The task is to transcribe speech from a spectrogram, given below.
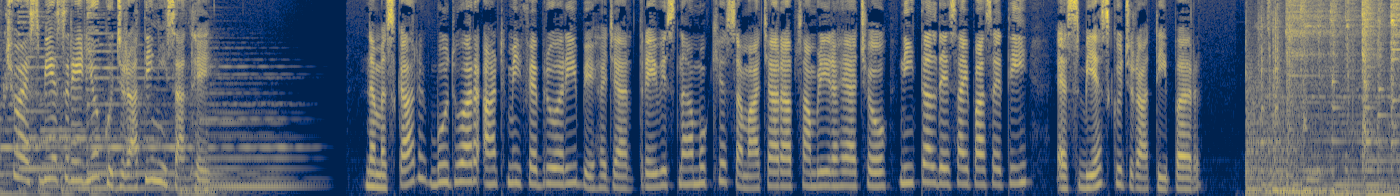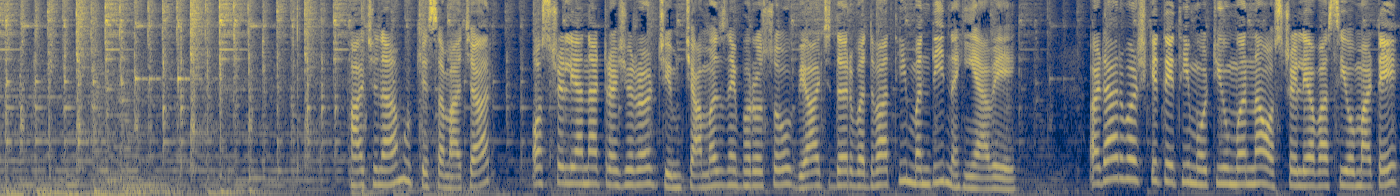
આપ છો SBS રેડિયો ગુજરાતીની સાથે. નમસ્કાર, બુધવાર આઠમી ફેબ્રુઆરી બે હજાર ત્રેવીસના મુખ્ય સમાચાર આપ સાંભળી રહ્યા છો નીતલ દેસાઈ પાસેથી SBS ગુજરાતી પર. આજના મુખ્ય સમાચાર, ઓસ્ટ્રેલિયાના ટ્રેઝરર જીમ ચામર્સને ભરોસો, વ્યાજ દર વધવાથી મંદી નહીં આવે. અઢાર વર્ષ કે તેથી મોટી ઉંમરના ઓસ્ટ્રેલિયાવાસીઓ માટે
